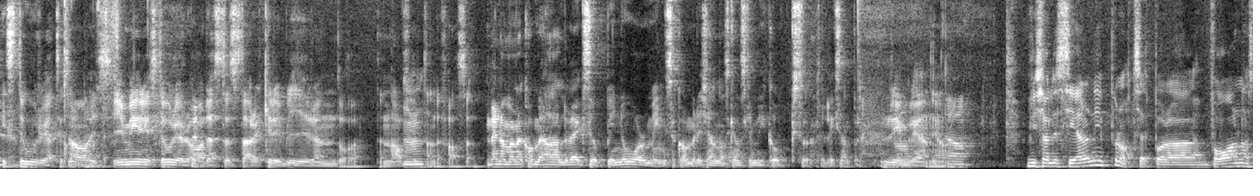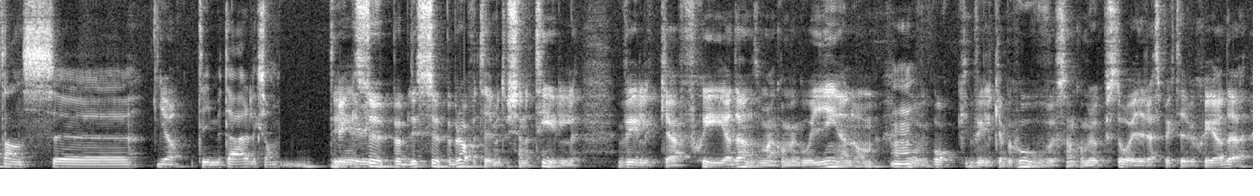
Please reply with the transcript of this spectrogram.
historia Ja, tillsammans. just. Ju mer historia du har desto starkare blir den, då, den avslutande fasen. Men om man har kommit halvvägs upp i norming så kommer det kännas ganska mycket också till exempel. Rimligen ja. Ja. Visualiserar ni på något sätt bara var någonstans eh, ja. teamet är liksom? Det är, super, det är superbra för teamet att känna till vilka skeden som man kommer gå igenom och, och vilka behov som kommer uppstå i respektive skede.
